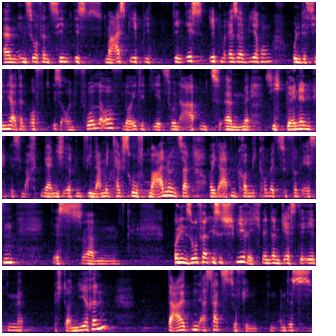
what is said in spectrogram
Ähm, insofern sind, ist maßgeblich Ding ist eben Reservierung und das sind ja dann oft ist auch ein Vorlauf. Leute, die jetzt so einen Abend ähm, sich gönnen, das macht man ja nicht irgendwie nachmittags ruft man an und sagt, heute Abend komme ich komme jetzt zu viert essen. Das ähm, und insofern ist es schwierig, wenn dann Gäste eben stornieren, da einen Ersatz zu finden. Und das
